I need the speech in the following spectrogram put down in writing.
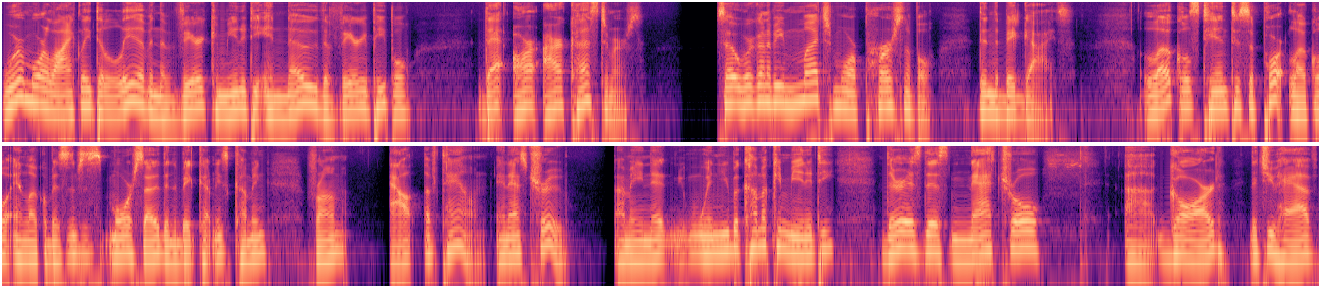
we're more likely to live in the very community and know the very people that are our customers. So we're going to be much more personable than the big guys. Locals tend to support local and local businesses more so than the big companies coming from out of town. And that's true. I mean, it, when you become a community, there is this natural uh, guard that you have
